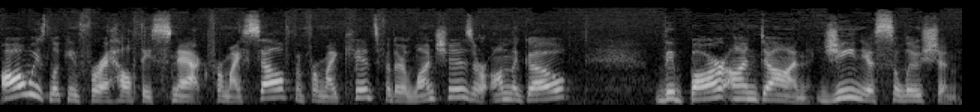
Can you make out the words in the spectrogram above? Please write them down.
always looking for a healthy snack for myself and for my kids for their lunches or on the go. The Bar Undone Genius Solution.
